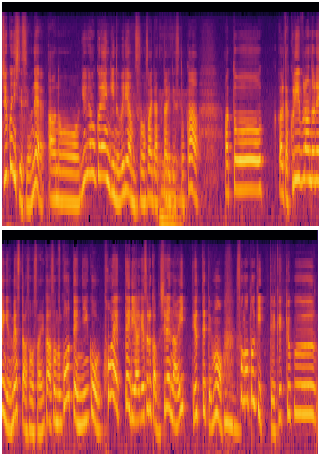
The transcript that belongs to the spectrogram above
19日ですよね。あのニューヨーク連銀のウィリアムズ総裁だったりですとか、うん、あとあれじゃクリーブランド連銀のメスター総裁がその5.25を超えて利上げするかもしれないって言ってても、うん、その時って結局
